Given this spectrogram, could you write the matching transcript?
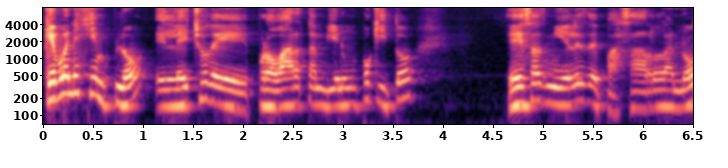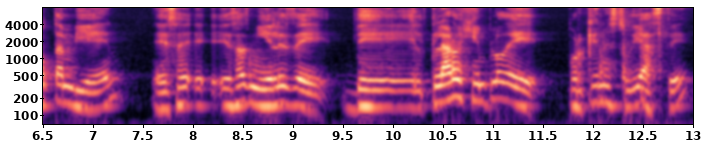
Qué buen ejemplo el hecho de probar también un poquito esas mieles de pasarla no tan bien, e, esas mieles de, el claro ejemplo de por qué no estudiaste,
